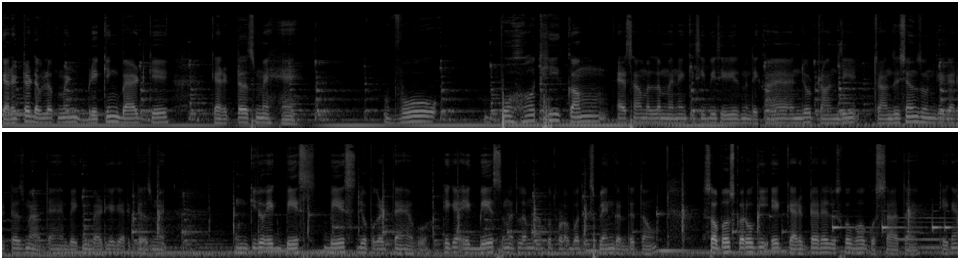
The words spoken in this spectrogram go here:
कैरेक्टर डेवलपमेंट ब्रेकिंग बैड के कैरेक्टर्स में है वो बहुत ही कम ऐसा मतलब मैंने किसी भी सीरीज़ में देखा है एंड जो ट्रांजी ट्रांजिशंस उनके कैरेक्टर्स में आते हैं बेकिंग बैड के कैरेक्टर्स में, उनकी जो एक बेस बेस जो पकड़ते हैं वो, ठीक है? एक बेस मतलब मैं आपको थोड़ा बहुत एक्सप्लेन कर देता हूँ। सपोज़ करो कि एक कैरेक्टर है जिसको बहुत गुस्सा आता है, ठीक है?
